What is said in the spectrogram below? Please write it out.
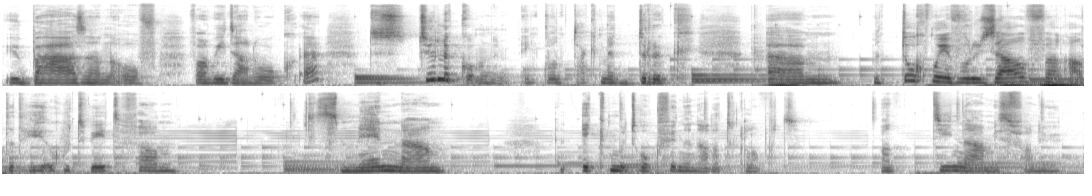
uw bazen of van wie dan ook. Hè? Dus tuurlijk kom je in contact met druk. Um, maar toch moet je voor jezelf wel altijd heel goed weten van... Is mijn naam. En ik moet ook vinden dat het klopt. Want die naam is van u.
